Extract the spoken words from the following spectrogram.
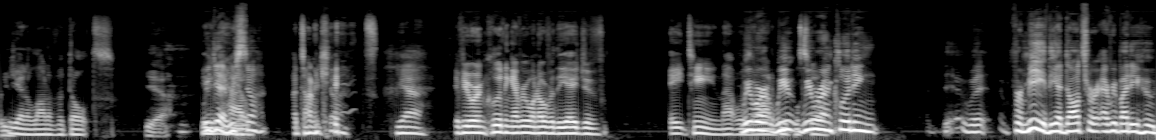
You you- had a lot of adults. yeah. You We didn't. We have still a ton of we still- kids. yeah. If you were including everyone over the age of 18, that was we a were lot of we people we were including for me the adults were everybody who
